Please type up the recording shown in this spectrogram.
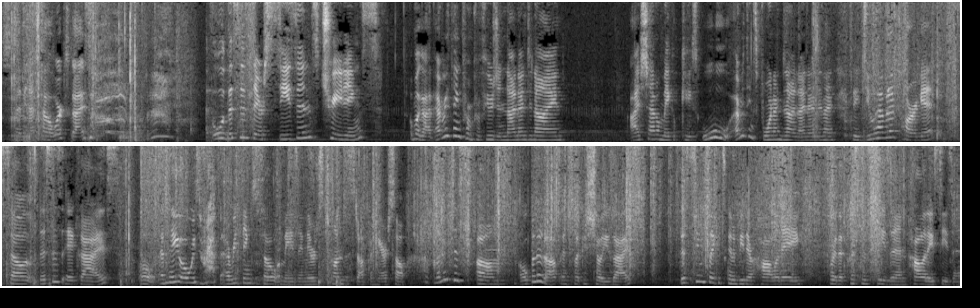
So, I mean, that's how it works, guys. oh, this is their Seasons Treatings. Oh my god, everything from Profusion, $9.99 eyeshadow makeup case. Ooh, everything's $4.99, $9.99. They do have it at Target. So this is it, guys. Oh, and they always wrap everything so amazing. There's tons of stuff in here. So let me just um, open it up and so I can show you guys. This seems like it's going to be their holiday for the Christmas season, holiday season.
